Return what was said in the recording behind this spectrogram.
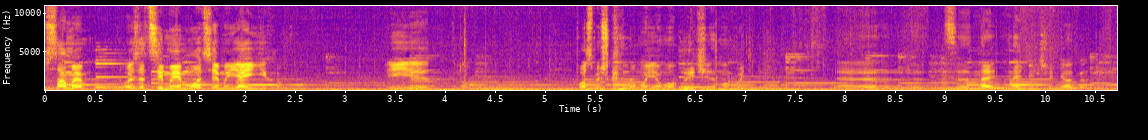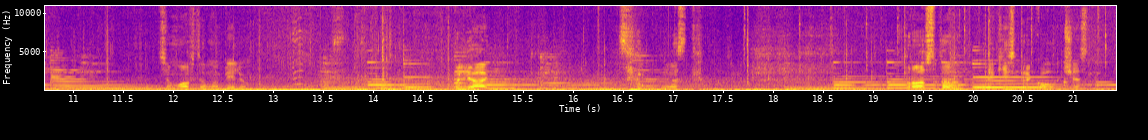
Саме ось за цими емоціями я і їхав. І посмішка на моєму обличчі, мабуть, е, це най, найбільша дяка цьому автомобілю. Блядь. Це просто. Просто якийсь прикол, чесно.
